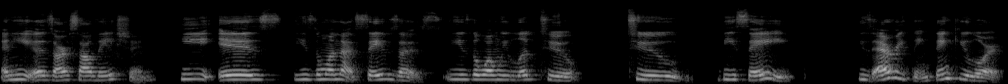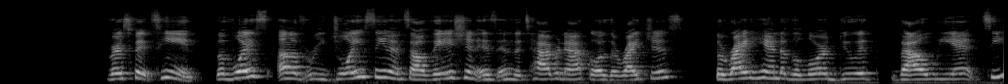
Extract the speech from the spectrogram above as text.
And he is our salvation. He is he's the one that saves us. He's the one we look to to be saved. He's everything. Thank you, Lord. Verse 15 The voice of rejoicing and salvation is in the tabernacle of the righteous. The right hand of the Lord doeth valiantly.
